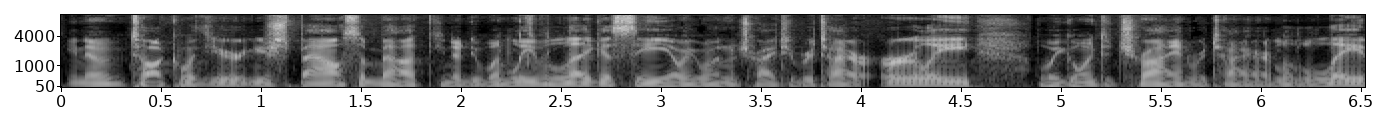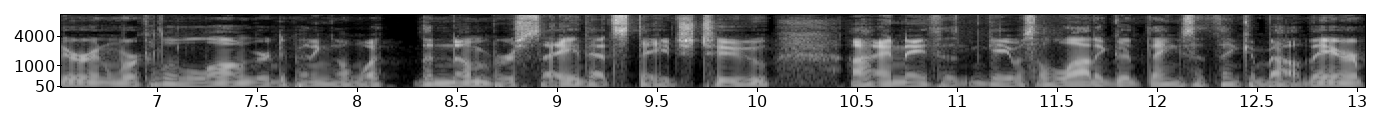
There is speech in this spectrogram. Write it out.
You know, talk with your your spouse about you know do you want to leave a legacy? Are we going to try to retire early? Are we going to try and retire a little later and work a little longer, depending on what the numbers say? That's stage two. Uh, and Nathan gave us a lot of good things to think about there.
